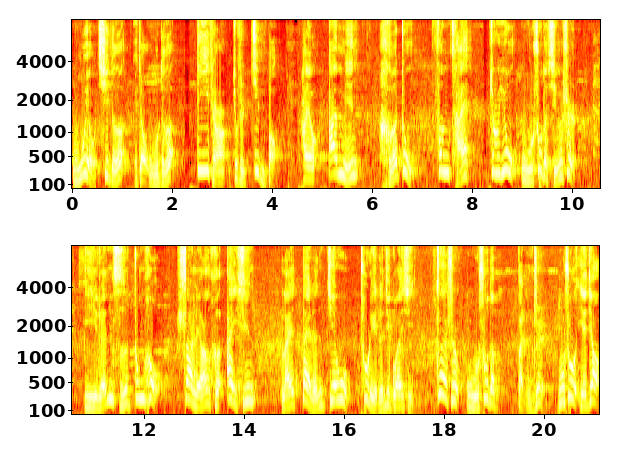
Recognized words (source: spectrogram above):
武有七德，也叫武德。第一条就是劲爆，还有安民、和众、丰财，就是用武术的形式，以仁慈、忠厚、善良和爱心来待人接物，处理人际关系。这是武术的本质，武术也叫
